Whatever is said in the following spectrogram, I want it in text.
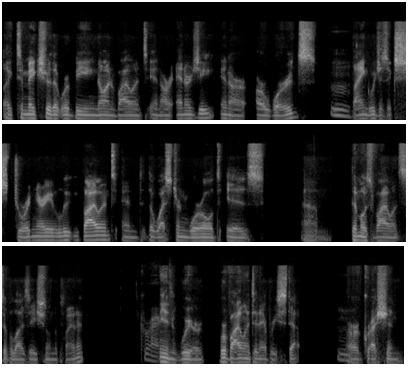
like to make sure that we're being non-violent in our energy, in our our words, Mm. language is extraordinarily violent and the western world is um, the most violent civilization on the planet Correct. and we're we're violent in every step Mm. our aggression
